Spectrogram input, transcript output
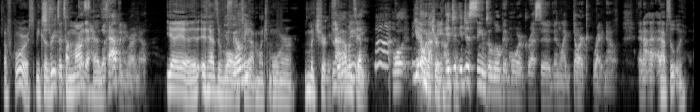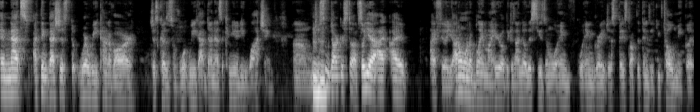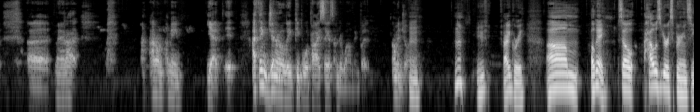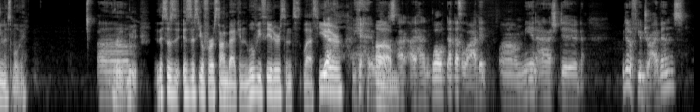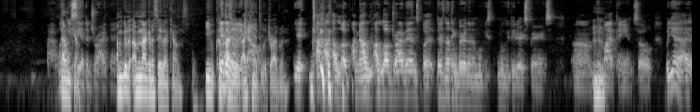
of course, because Streets are the talking manga that's has what's happening right now. yeah yeah it, it has evolved to that much more mature. Nah, I wouldn't say. Well, you Yeah, know what I mean. It, content. it just seems a little bit more aggressive and like dark right now, and I, I absolutely. and that's I think that's just where we kind of are, just because of what we got done as a community watching, um, which is Mhm. some darker stuff. So yeah, I, I I feel you. I don't want to blame my hero because I know this season will end, will end great just based off the things that you've told me. But uh, man, I I don't. I mean, yeah, it. I think generally people would probably say it's underwhelming, but I'm enjoying. it. You, I agree. Um. Okay. So, how was your experience seeing this movie? Um, this is is this your first time back in movie theater since last Yeah. year? Yeah, it was. Um, I, I had well, that, that's a lie. I did. Um, me and Ash did. We did a few drive-ins. Uh, what That did we don't see count. at the drive-in? I'm gonna. I'm not gonna say that counts, even because I, really I can't do a drive-in. yeah, I, I, I love. I mean, I, I love drive-ins, but there's nothing better than a movie movie theater experience, um, in Mhm. my opinion. So, but yeah, I,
